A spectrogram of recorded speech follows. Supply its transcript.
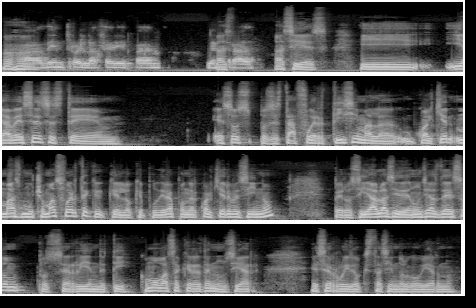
Ajá. adentro de la feria y pagando la entrada. Así es. Y, y a veces, este, eso es, pues está fuertísima, la, cualquier, más, mucho más fuerte que, lo que pudiera poner cualquier vecino. Pero si hablas y denuncias de eso, pues se ríen de ti. ¿Cómo vas a querer denunciar ese ruido que está haciendo el gobierno?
